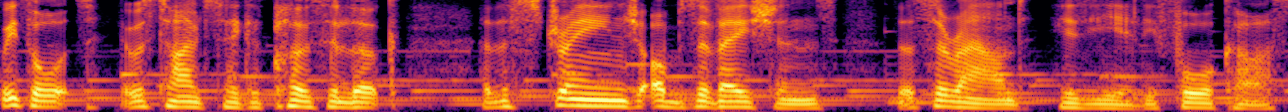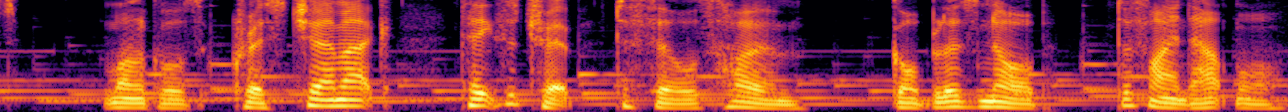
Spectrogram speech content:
we thought it was time to take a closer look at the strange observations that surround his yearly forecast. Monocle's Chris Cermak takes a trip to Phil's home, Gobbler's Knob, to find out more.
